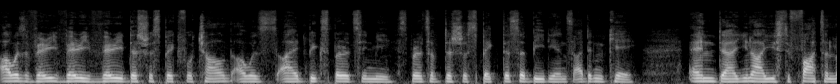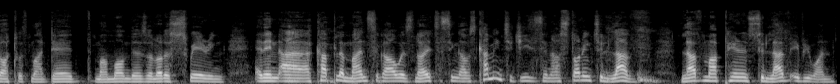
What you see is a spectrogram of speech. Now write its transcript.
I was a very, very, very disrespectful child. I was I had big spirits in me, spirits of disrespect, disobedience. I didn't care, and uh, you know I used to fight a lot with my dad, my mom. There was a lot of swearing, and then uh, a couple of months ago, I was noticing I was coming to Jesus, and I was starting to love, love my parents, to love everyone.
